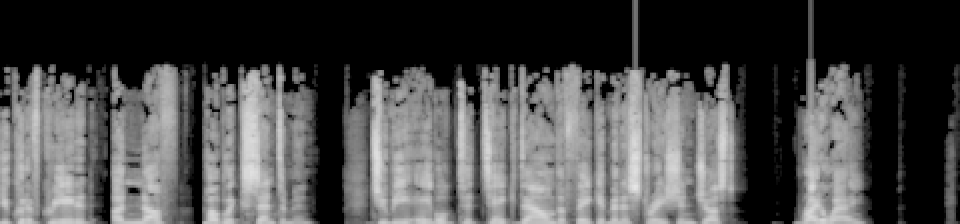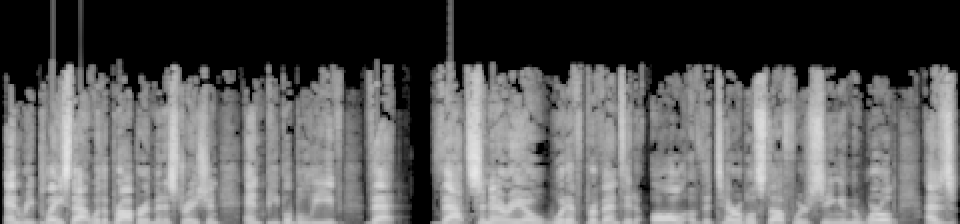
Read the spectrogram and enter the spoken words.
you could have created enough public sentiment to be able to take down the fake administration just right away and replace that with a proper administration. And people believe that that scenario would have prevented all of the terrible stuff we're seeing in the world as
